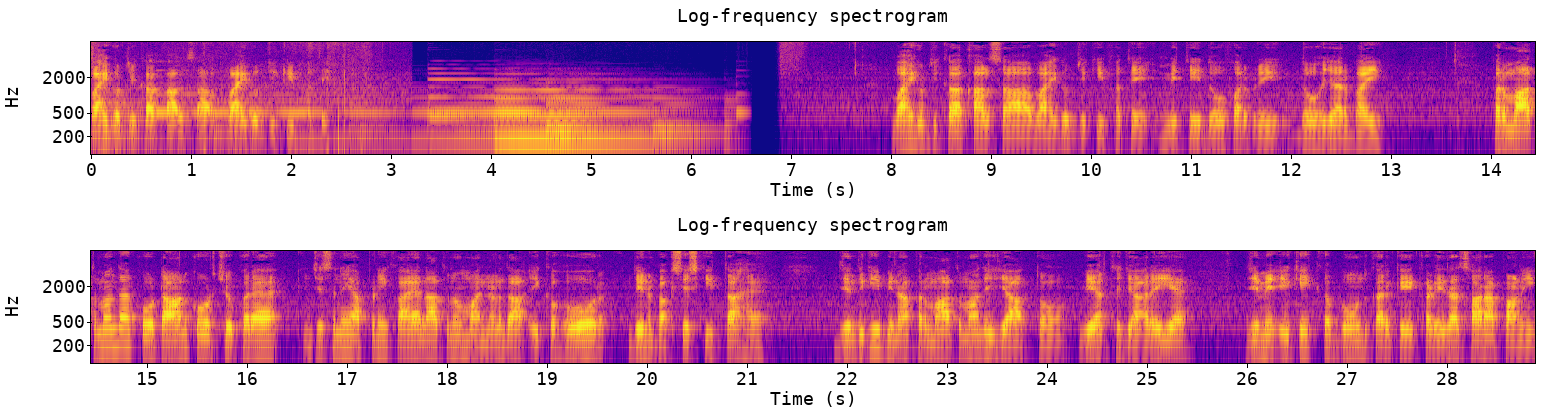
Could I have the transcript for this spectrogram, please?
ਵਾਹਿਗੁਰੂ ਜੀ ਕਾ ਖਾਲਸਾ, ਵਾਹਿਗੁਰੂ ਜੀ ਕੀ ਫਤਿਹ। ਵਾਹਿਗੁਰੂ ਜੀ ਕਾ ਖਾਲਸਾ, ਵਾਹਿਗੁਰੂ ਜੀ ਕੀ ਫਤਿਹ। ਮਿਤੀ 2 ਫਰਵਰੀ 2022 ਪਰਮਾਤਮਾ ਦਾ ਕੋਟਾਨ ਕੋਟ ਸ਼ੁਕਰ ਹੈ ਜਿਸ ਨੇ ਆਪਣੀ ਕਾਇਨਾਤ ਨੂੰ ਮੰਨਣ ਦਾ ਇੱਕ ਹੋਰ ਦਿਨ ਬਖਸ਼ਿਸ਼ ਕੀਤਾ ਹੈ। ਜ਼ਿੰਦਗੀ ਬਿਨਾ ਪਰਮਾਤਮਾ ਦੀ ਯਾਦ ਤੋਂ ਵਿਅਰਥ ਜਾ ਰਹੀ ਹੈ, ਜਿਵੇਂ ਇੱਕ ਇੱਕ ਬੂੰਦ ਕਰਕੇ ਘੜੇ ਦਾ ਸਾਰਾ ਪਾਣੀ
